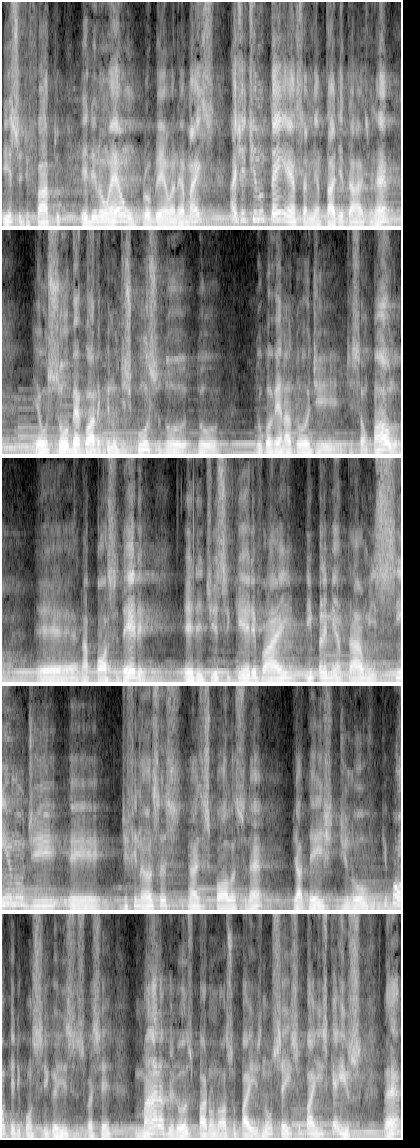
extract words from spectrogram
isso de fato ele não é um problema, né? Mas a gente não tem essa mentalidade, né? Eu soube agora que no discurso do, do, do governador de, de São Paulo, é, na posse dele, ele disse que ele vai implementar um ensino de, eh, de finanças nas escolas, né? Já desde de novo. Que bom que ele consiga isso, isso vai ser maravilhoso para o nosso país. Não sei se o país quer isso, né?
